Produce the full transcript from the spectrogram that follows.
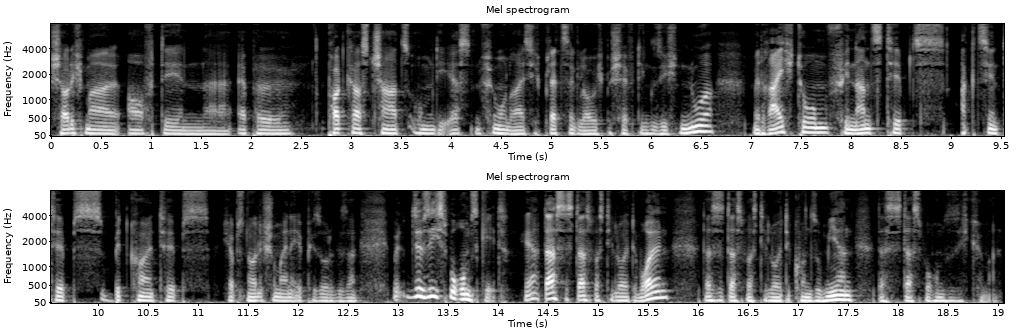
schau dich mal auf den äh, Apple Podcast Charts um. Die ersten 35 Plätze, glaube ich, beschäftigen sich nur mit Reichtum, Finanztipps, Aktientipps, Bitcoin-Tipps. Ich habe es neulich schon mal in einer Episode gesagt. Du siehst, worum es geht. Ja, das ist das, was die Leute wollen. Das ist das, was die Leute konsumieren. Das ist das, worum sie sich kümmern.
